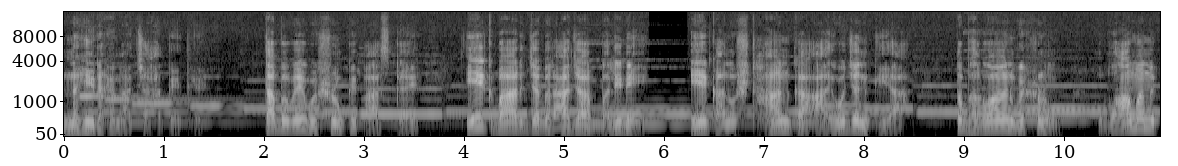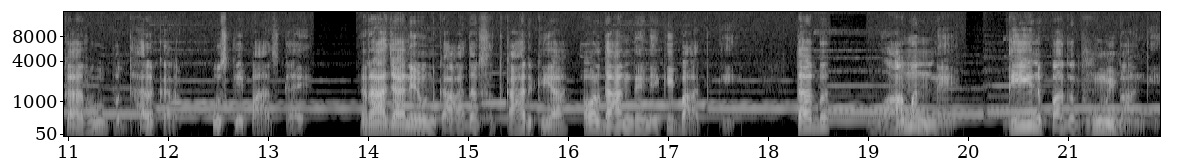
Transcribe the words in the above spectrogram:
नहीं रहना चाहते थे। तब वे विष्णु के पास गए। एक बार जब राजा बलि ने एक अनुष्ठान का आयोजन किया तो भगवान विष्णु वामन का रूप धरकर उसके पास गए। राजा ने उनका आदर सत्कार किया और दान देने की बात की। तब वामन ने तीन पग भूमि मांगी।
